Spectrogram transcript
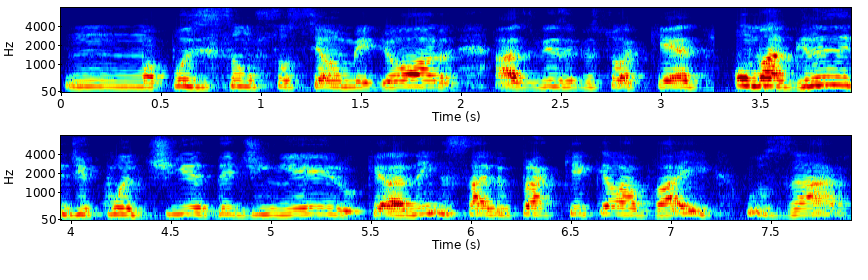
uma posição social melhor, às vezes a pessoa quer uma grande quantia de dinheiro que ela nem sabe para que, que ela vai usar.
